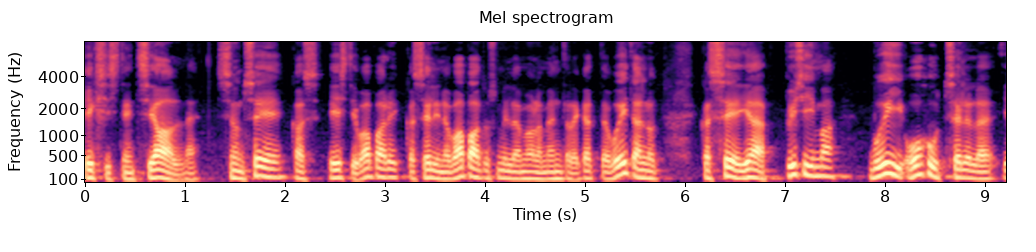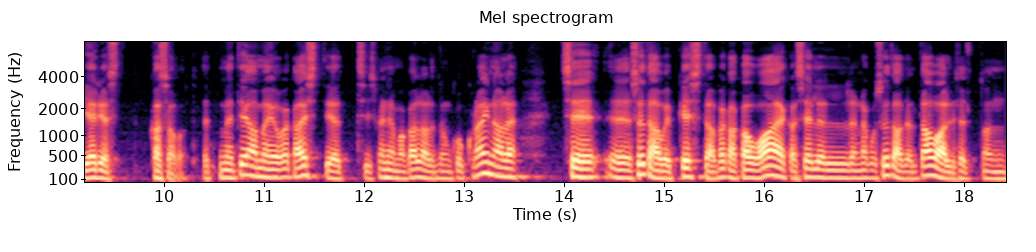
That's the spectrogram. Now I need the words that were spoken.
eksistentsiaalne. see on see, kas Eesti Vabariik, kas selline vabadus, mille me oleme endale kätte võidelnud, kas see jääb püsima või ohud sellele järjest kasvavad, et me teame ju väga hästi, et siis Venemaa kallaletung Ukrainale, see eh, sõda võib kesta väga kaua aega, sellel nagu sõdadel tavaliselt on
